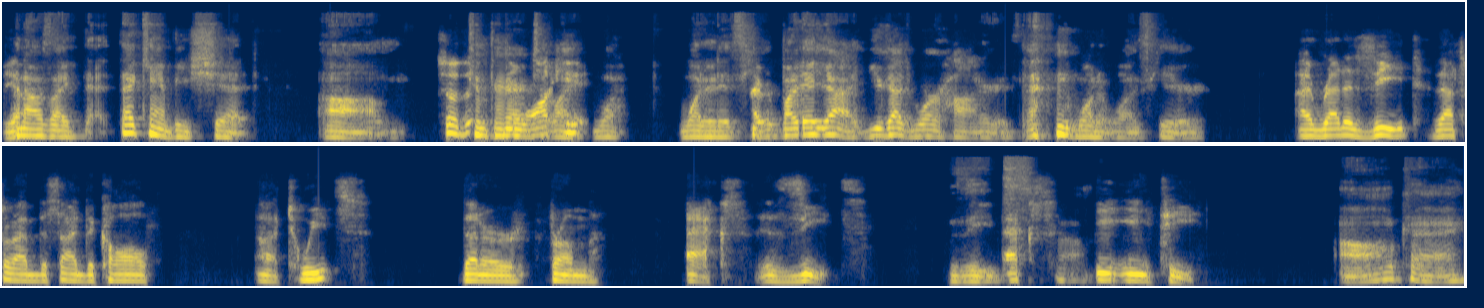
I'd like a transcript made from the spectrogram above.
yeah. and I was like, that, that can't be shit. Um, So the, compared Milwaukee, to like what what it is here. But yeah, you guys were hotter than what it was here. I read a zeet. That's what I've decided to call uh, tweets that are from X is zeets. Zeets. X. E E T. oh, okay.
